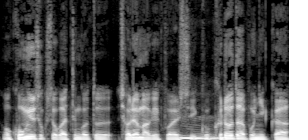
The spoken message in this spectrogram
어, 공유 숙소 같은 것도 저렴하게 구할 수 있고 음. 그러다 보니까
